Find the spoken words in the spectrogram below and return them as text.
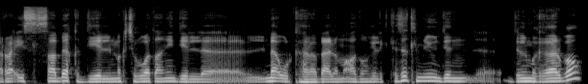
الرئيس السابق ديال المكتب الوطني ديال الماء والكهرباء على ما أظن قال لك 3 مليون ديال ديال المغاربة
